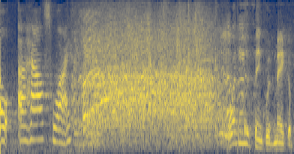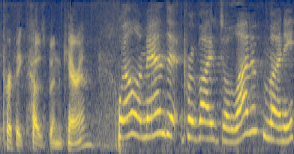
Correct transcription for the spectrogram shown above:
Oh, a housewife. What do you think would make a perfect husband, Karen? Well, a man that provides a lot of money,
